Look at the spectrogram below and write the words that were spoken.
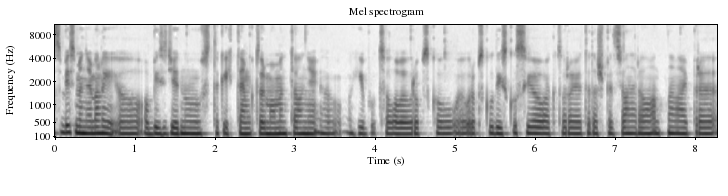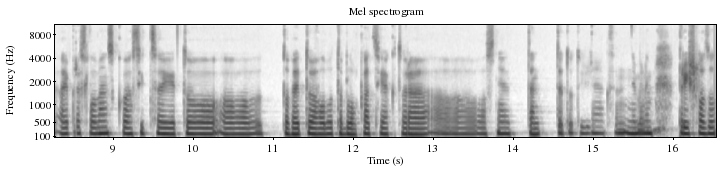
Asi by sme nemali eh, obísť jednu z takých tém, ktoré momentálne eh, hýbu celou európskou, európskou diskusiou a ktorá je teda špeciálne relevantná aj pre, aj pre Slovensko a síce je to to veto alebo tá blokácia, ktorá vlastne ten, tento týždeň, ak sa nemýlim, prišla zo,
